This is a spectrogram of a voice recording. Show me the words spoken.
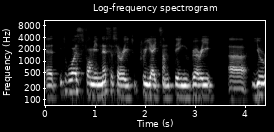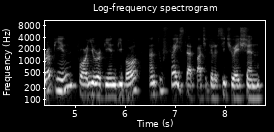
It, it, was for me necessary to create something very uh, European for European people and to face that particular situation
